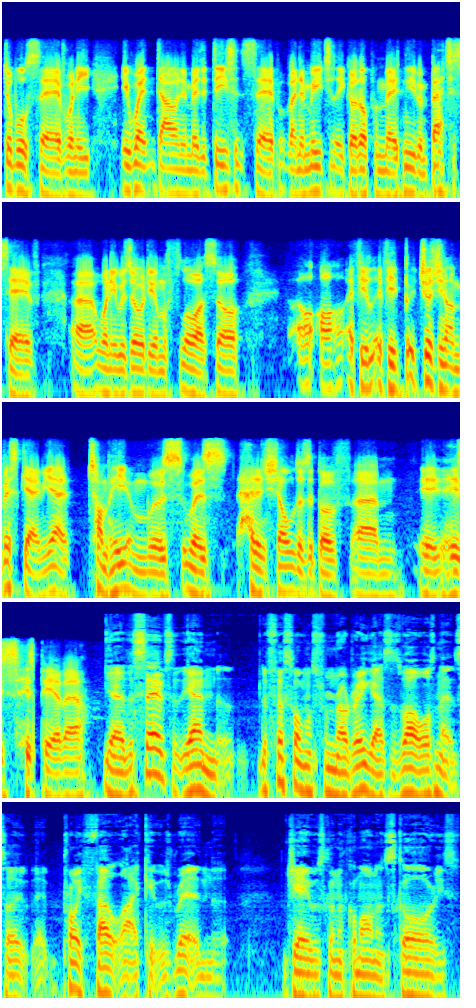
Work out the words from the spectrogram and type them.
double save when he, he went down and made a decent save, but then immediately got up and made an even better save uh, when he was already on the floor. So uh, uh, if you if you're judging on this game, yeah, Tom Heaton was was head and shoulders above um, his his peer there. Yeah, the saves at the end. The first one was from Rodriguez as well, wasn't it? So it probably felt like it was written that Jay was going to come on and score. He's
